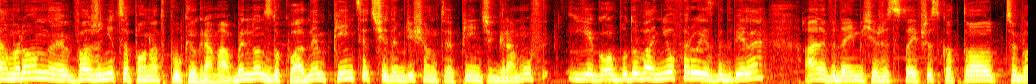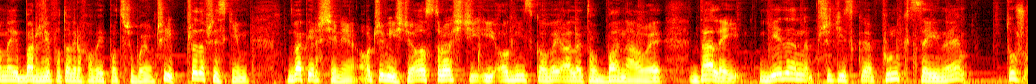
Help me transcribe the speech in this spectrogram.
Tamron waży nieco ponad pół kilograma, będąc dokładnym 575 gramów i jego obudowa nie oferuje zbyt wiele, ale wydaje mi się, że jest tutaj wszystko to, czego najbardziej fotografowie potrzebują, czyli przede wszystkim dwa pierścienie, oczywiście ostrości i ogniskowej, ale to banały. Dalej, jeden przycisk funkcyjny, tuż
